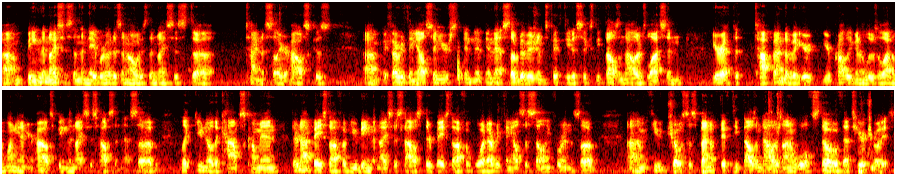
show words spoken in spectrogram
um, being the nicest in the neighborhood isn't always the nicest uh, time to sell your house because um, if everything else in your in, in that subdivision is fifty to sixty thousand dollars less, and you're at the top end of it, you're you're probably going to lose a lot of money on your house being the nicest house in that sub. Like you know, the comps come in; they're not based off of you being the nicest house; they're based off of what everything else is selling for in the sub. Um, if you chose to spend a fifty thousand dollars on a Wolf stove, that's your choice.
